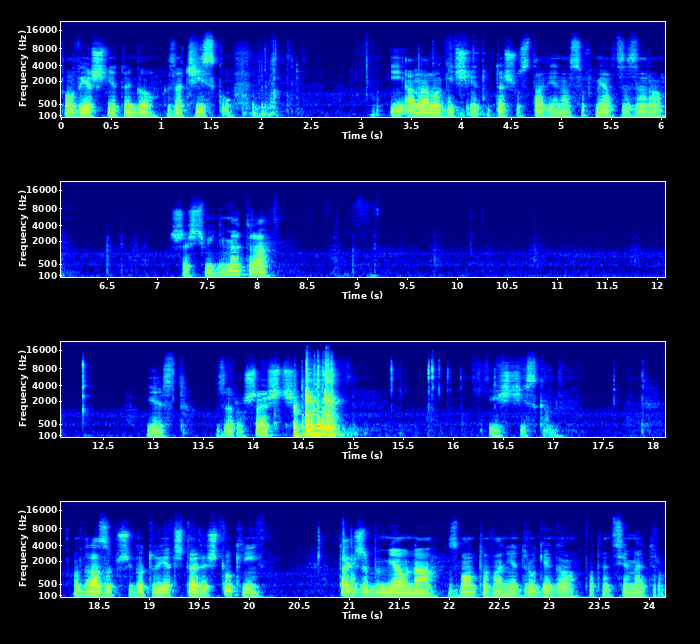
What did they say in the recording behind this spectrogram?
powierzchnię tego zacisku. I analogicznie tu też ustawię na suwmiarce 0,6 mm. Jest 0,6 i ściskam. Od razu przygotuję 4 sztuki, tak żeby miał na zmontowanie drugiego potencjometru.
